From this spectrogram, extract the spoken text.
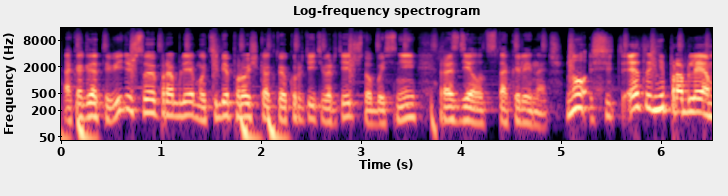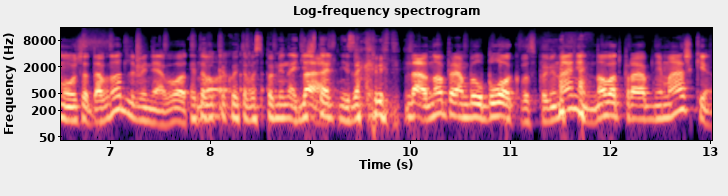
а когда ты видишь свою проблему, тебе проще как-то ее крутить, вертеть, чтобы с ней разделаться так или иначе. Ну, это не проблема уже давно для меня, вот. Это но- какое-то воспоминание, да. гештальт не закрыт. Да, но прям был блок воспоминаний, но вот про обнимашки,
